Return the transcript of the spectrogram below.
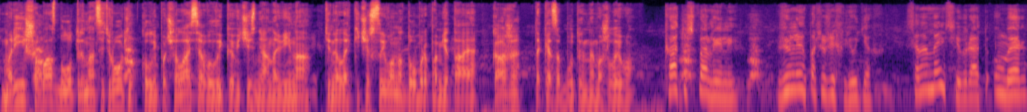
Марії Шабас було 13 років, коли почалася велика вітчизняна війна. Ті нелегкі часи вона добре пам'ятає. Каже, таке забути неможливо. Хату спалили, жили по чужих людях. Саме менший брат умер.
